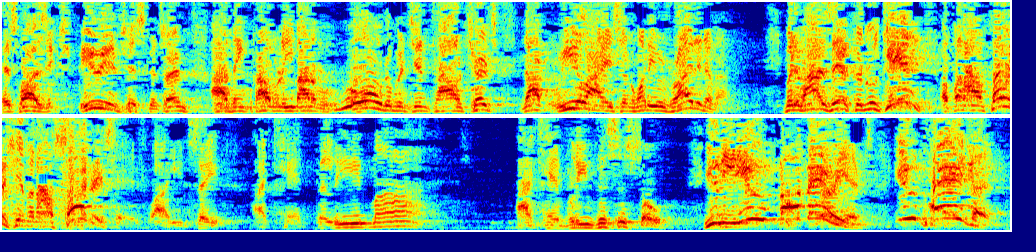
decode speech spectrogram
as far as experience is concerned, I think probably he might have rolled of a Gentile church, not realizing what he was writing about. But if Isaiah could look in upon our fellowship and our services, why, he'd say, I can't believe my eyes. I can't believe this is so. You mean you barbarians, you pagans,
